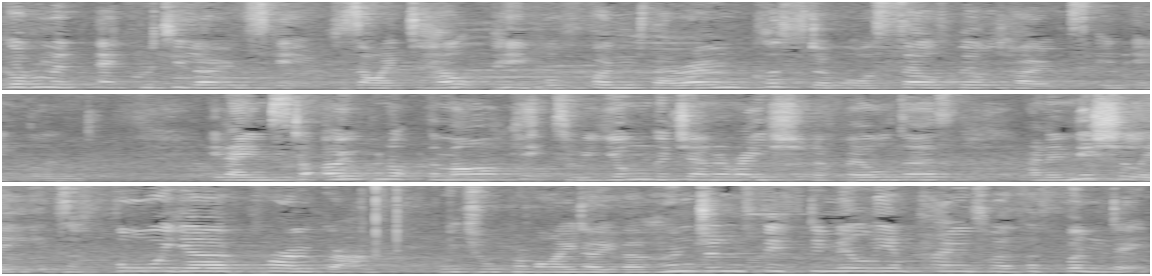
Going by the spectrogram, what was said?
government equity loan scheme designed to help people fund their own custom or self-built homes in England. It aims to open up the market to a younger generation of builders and initially it's a four-year programme which will provide over £150 million worth of funding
